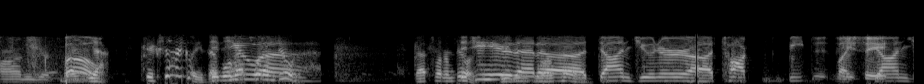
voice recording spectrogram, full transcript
on your plate. Bo. Yeah, exactly. That, well, you that's what I'm doing. uh, That's what I'm doing. Did you hear Leaving that uh Don Jr. uh talk beat Did you like see? Don This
